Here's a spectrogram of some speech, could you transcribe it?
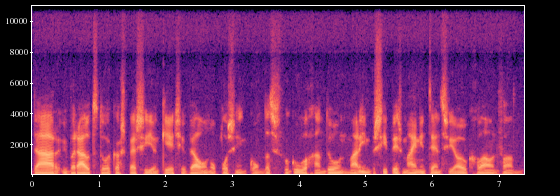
daar überhaupt door Kaspersky een keertje wel een oplossing komt dat ze voor Google gaan doen. Maar in principe is mijn intentie ook gewoon van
